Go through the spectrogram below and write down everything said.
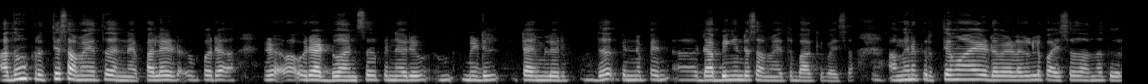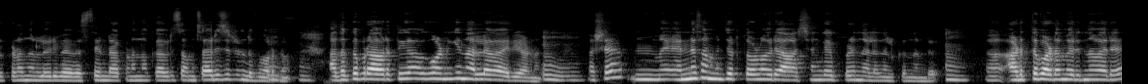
അതും കൃത്യസമയത്ത് തന്നെ പല ഒരു അഡ്വാൻസ് പിന്നെ ഒരു മിഡിൽ ടൈമിൽ ഒരു ഇത്. പിന്നെ ഡബിങ്ങിന്റെ സമയത്ത് ബാക്കി പൈസ. അങ്ങനെ കൃത്യമായ ഇടവേളകളിൽ പൈസ തന്ന് തീർക്കണം എന്നുള്ളൊരു വ്യവസ്ഥ ഉണ്ടാക്കണം എന്നൊക്കെ അവർ സംസാരിച്ചിട്ടുണ്ടെന്ന് പറഞ്ഞു. അതൊക്കെ പ്രാവർത്തികമാകുവാണെങ്കിൽ നല്ല കാര്യമാണ്. പക്ഷെ എന്നെ സംബന്ധിച്ചിടത്തോളം ഒരു ആശങ്ക എപ്പോഴും നിലനിൽക്കുന്നുണ്ട്. അടുത്ത പടം വരുന്നവരെ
